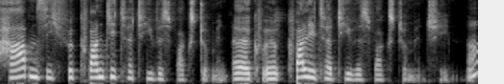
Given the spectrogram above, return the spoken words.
haben sich für quantitatives Wachstum, äh, qualitatives Wachstum entschieden. Ne?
